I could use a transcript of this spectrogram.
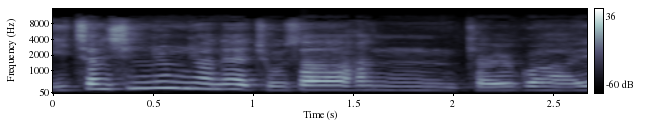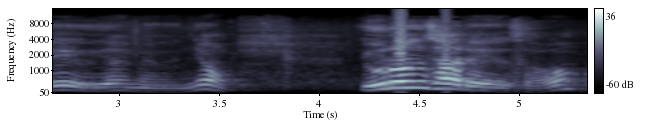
2016년에 조사한 결과에 의하면요, 이런 사례에서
